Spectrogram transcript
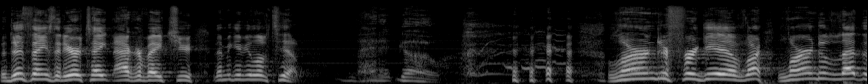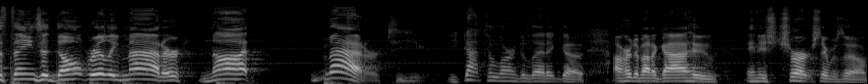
They do things that irritate and aggravate you. Let me give you a little tip let it go. learn to forgive. Learn, learn to let the things that don't really matter not matter to you. You've got to learn to let it go. I heard about a guy who, in his church, there was a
